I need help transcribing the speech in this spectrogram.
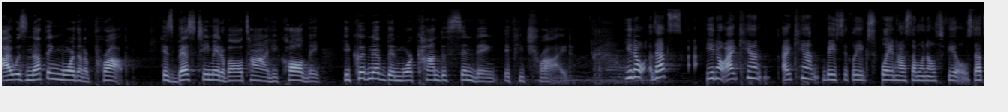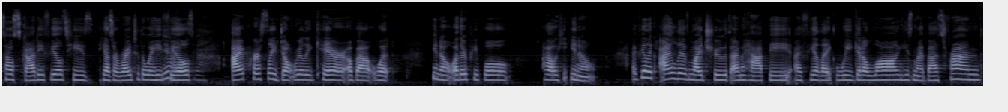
I was nothing more than a prop, his best teammate of all time. He called me. He couldn't have been more condescending if he tried. You know, that's you know, I can't I can't basically explain how someone else feels. That's how Scottie feels. He's he has a right to the way he Yeah, feels. I personally don't really care about what, you know, other people how he, you know, I feel like I live my truth. I'm happy. I feel like we get along. He's my best friend.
